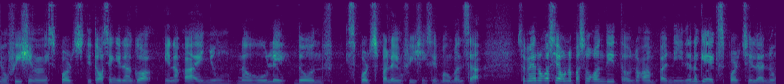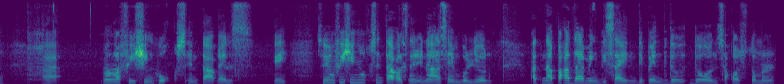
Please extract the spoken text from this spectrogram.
Yung fishing ang sports. Dito kasi ginagawa, kinakain yung nahuhuli. Doon, sports pala yung fishing sa ibang bansa. So, meron kasi ako napasukan dito na company na nag export sila nung uh, mga fishing hooks and tackles. Okay? So, yung fishing hooks and tackles na ina-assemble yun. At napakadaming design, depende do- doon sa customer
